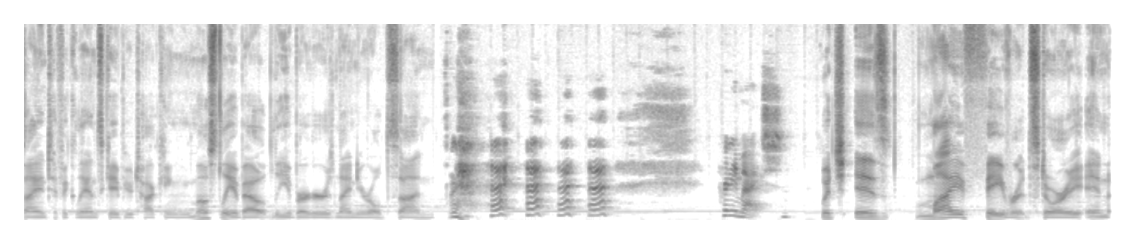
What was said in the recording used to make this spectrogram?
scientific landscape, you're talking mostly about Lee Berger's nine year old son. Pretty much. Which is my favorite story in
